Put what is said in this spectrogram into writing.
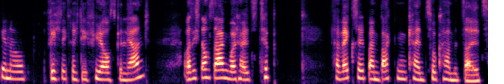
Genau. richtig, richtig viel daraus gelernt. Was ich noch sagen wollte als Tipp, verwechselt beim Backen kein Zucker mit Salz.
